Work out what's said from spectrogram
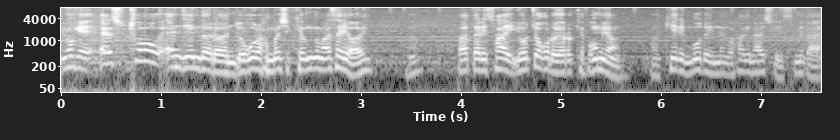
요게 S2 엔진들은 요걸 한 번씩 점검하세요. 어? 배터리 사이 요쪽으로 이렇게 보면 어, 길이 묻어 있는 걸 확인할 수 있습니다.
